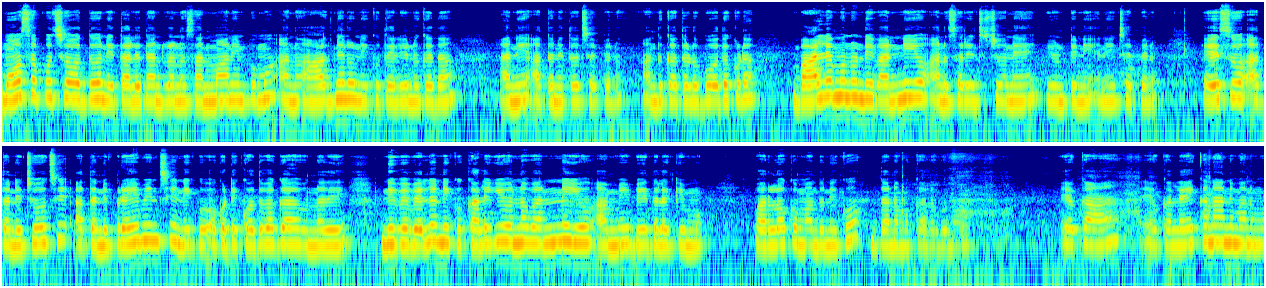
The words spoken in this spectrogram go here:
మోసపుచ్చవద్దు నీ తల్లిదండ్రులను సన్మానింపుము అను ఆజ్ఞలు నీకు తెలియను కదా అని అతనితో చెప్పాను. అందుకు అతడు బోధకుడ బాల్యము నుండి ఇవన్నీ అనుసరించుచూనే యుంటిని అని చెప్పాను. యేసు అతన్ని చూచి అతన్ని ప్రేమించి నీకు ఒకటి కొదవగా ఉన్నది. నీవు వెళ్ళి నీకు కలిగి ఉన్నవన్నీ అమ్మి బీదలకిమ్ము. పరలోకమందు నీకు ధనము కలుగును. ఈ యొక్క ఈ యొక్క లేఖనాన్ని మనము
